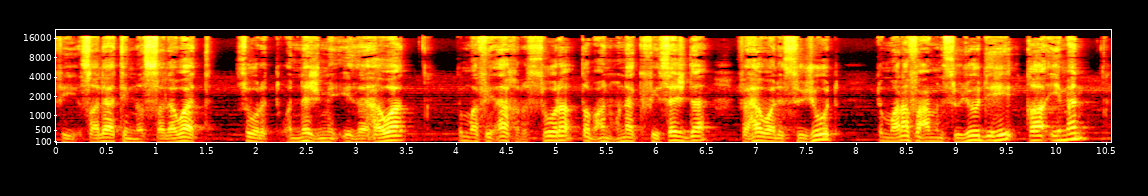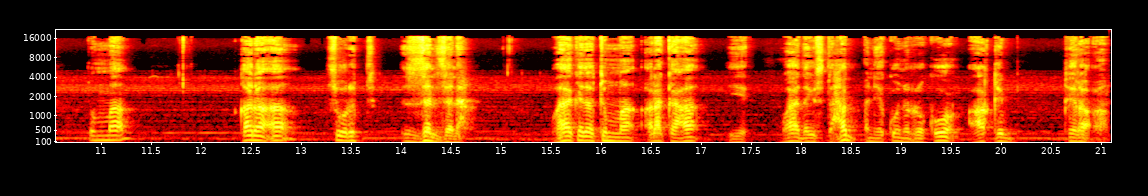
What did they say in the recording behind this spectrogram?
في صلاة من الصلوات سورة والنجم إذا هوى ثم في آخر السورة طبعا هناك في سجدة فهوى للسجود ثم رفع من سجوده قائما ثم قرأ سورة الزلزلة. وهكذا ثم ركع وهذا يستحب أن يكون الركوع عقب قراءة.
